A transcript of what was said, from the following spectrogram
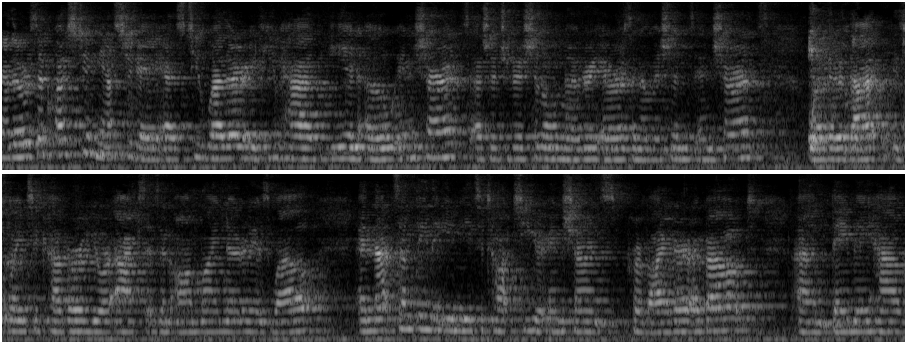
Now, there was a question yesterday as to whether if you have E and O insurance as your traditional notary errors and omissions insurance, whether that is going to cover your acts as an online notary as well. And that's something that you need to talk to your insurance provider about. Um, they may have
